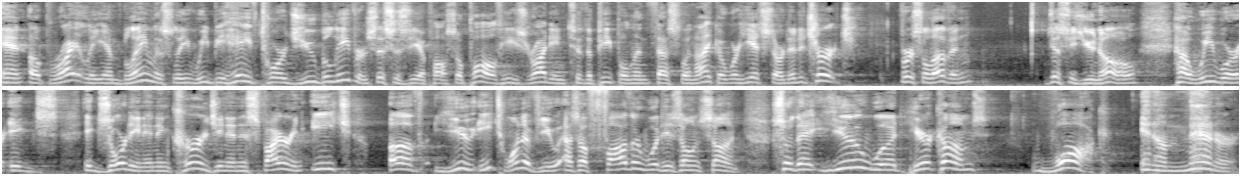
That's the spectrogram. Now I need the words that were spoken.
and uprightly and blamelessly we behave towards you believers. This is the Apostle Paul. He's writing to the people in Thessalonica where he had started a church. Verse 11 just as you know, how we were ex- exhorting and encouraging and inspiring each of you, each one of you, as a father would his own son, so that you would, here it comes, walk in a manner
